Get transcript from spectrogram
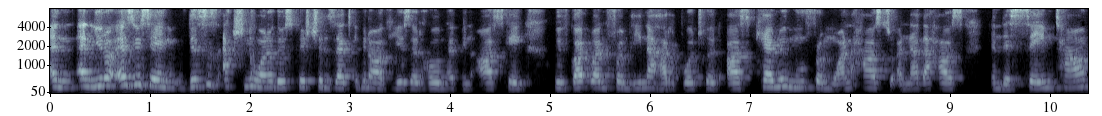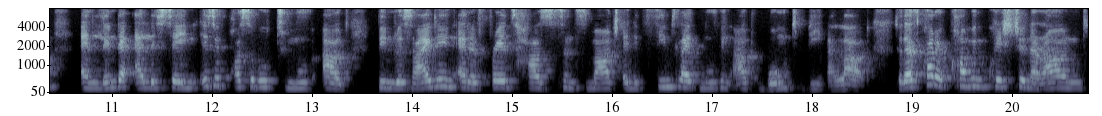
And and you know, as you're saying, this is actually one of those questions that even our viewers at home have been asking. We've got one from Lina Harport who had asked, "Can we move from one house to another house in the same town?" And Linda Ellis saying, "Is it possible to move out? Been residing at a friend's house since March, and it seems like moving out won't be allowed." So that's quite a common question around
